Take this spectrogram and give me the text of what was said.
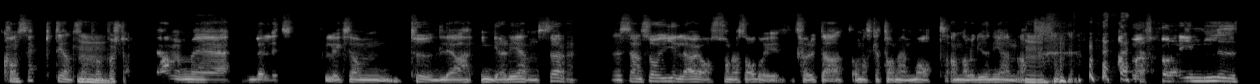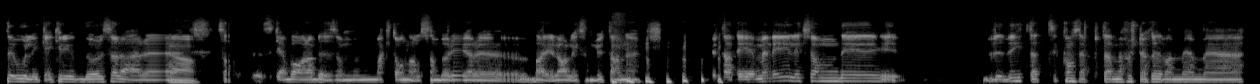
koncept egentligen Mm. från första början med väldigt liksom, tydliga ingredienser. Sen så gillar jag, som jag sa då förut, att om man ska ta den här matanalogin igen, att, Mm. att man för in lite olika kryddor sådär. eh, Ja. så att det ska bara bli som McDonalds hamburgare varje dag. Liksom. Utan, eh, utan det, men det är liksom... Det, vi, vi hittade ett koncept där med första skivan med, med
